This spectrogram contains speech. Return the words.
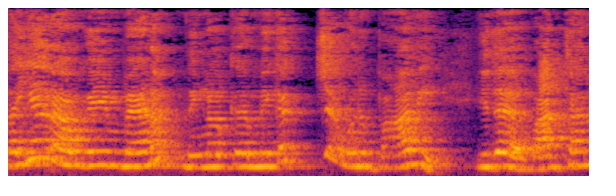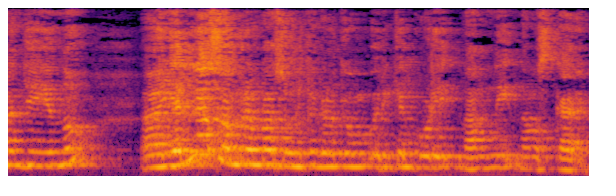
തയ്യാറാവുകയും വേണം. നിങ്ങൾക്ക് മികച്ച ഒരു ഭാവി ഇത് വാഗ്ദാനം ചെയ്യുന്നു. എല്ലാ സംരംഭ സുഹൃത്തുക്കൾക്കും ഒരിക്കൽ കൂടി നന്ദി നമസ്കാരം.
